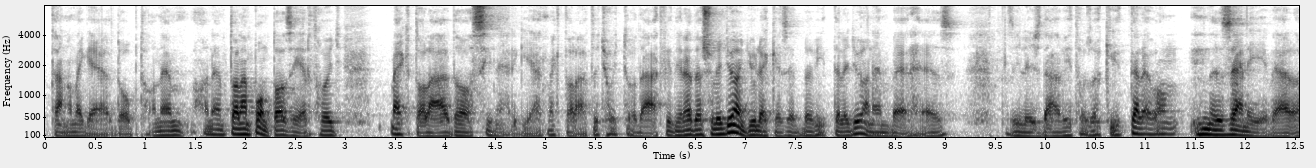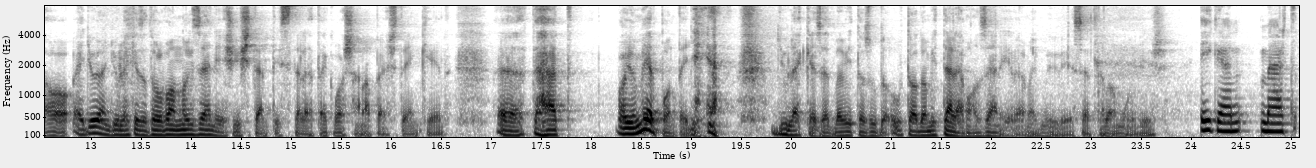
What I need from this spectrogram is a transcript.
utána meg eldobd, hanem, hanem talán pont azért, hogy megtaláld a szinergiát, megtaláld, hogy hogy tudod átvinni. Ráadásul egy olyan gyülekezetbe vittel, egy olyan emberhez, az Illés Dávidhoz, aki tele van zenével, egy olyan gyülekezet, ahol vannak zenés istentiszteletek vasárnap esténként. Tehát vajon miért pont egy ilyen gyülekezetbe vitt az utad, ami tele van zenével, meg művészettel amúgy is? Igen, mert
